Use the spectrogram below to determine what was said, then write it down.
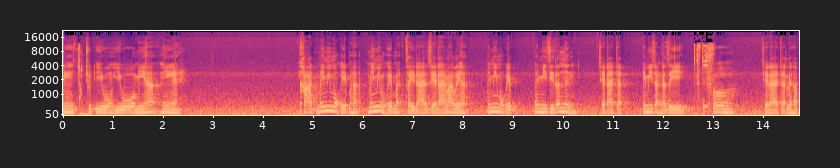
นี่ชุดอีวงอีโวมีฮะ นี่ไง ขาดไม่มีหมวกเอฟฮะ ไม่มีหมวกเอฟฮะใส่ดายเสียดายมากเลยฮะ ไม่มีหมวกเอฟไม่มีซีซั่นหนึ่งเสียดายจัดไม่มีสังกะสี โอ้เสียดายจัดเลยครับ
